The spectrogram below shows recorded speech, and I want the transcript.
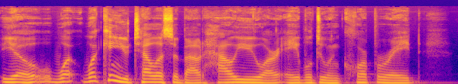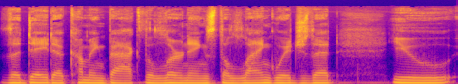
you know what what can you tell us about how you are able to incorporate the data coming back, the learnings, the language that you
